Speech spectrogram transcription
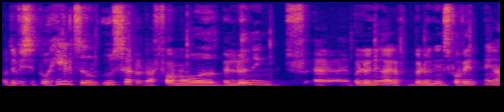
Og det vil sige, at du hele tiden udsætter dig for noget belønning, øh, belønninger eller belønningsforventninger,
